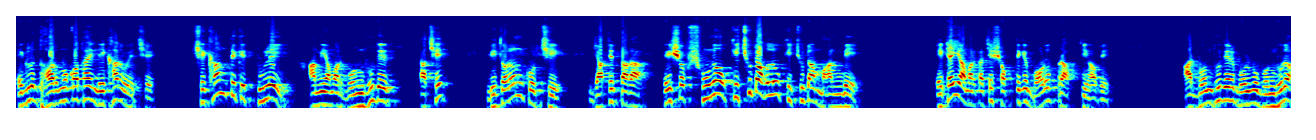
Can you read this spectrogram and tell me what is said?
এগুলো ধর্মকথায় লেখা রয়েছে। সেখান থেকে তুলেই আমি আমার বন্ধুদের কাছে বিতরণ করছি, যাতে তারা এইসব শুনেও কিছুটা হলেও কিছুটা মানবে। এটাই আমার কাছে সব থেকে বড় প্রাপ্তি হবে। আর বন্ধুদের বলব, বন্ধুরা,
